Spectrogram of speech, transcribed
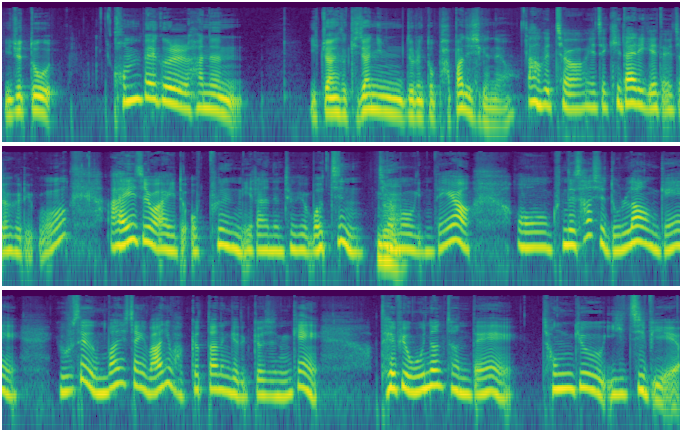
이제 또 컴백을 하는 입장에서 기자님들은 또 바빠지시겠네요. 아, 그렇죠. 이제 기다리게 되죠. 그리고 Eyes Wide Open이라는 되게 멋진 네. 제목인데요. 네. 어, 근데 사실 놀라운 게 요새 음반 시장이 많이 바뀌었다는 게 느껴지는 게 데뷔 5년 차인데 정규 2집이에요.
